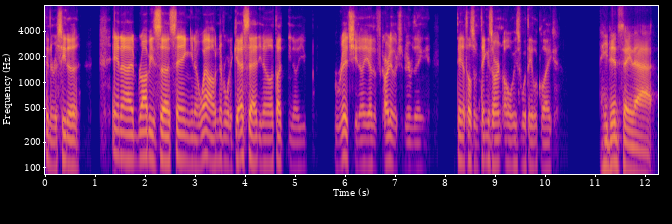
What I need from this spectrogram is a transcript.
then to Reseda. And uh, Robby's uh, saying, you know, wow, I never would have guessed that. You know, I thought, you know, you rich, you know, you have the car dealership and everything. Daniel tells him things aren't always what they look like. He did say that.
